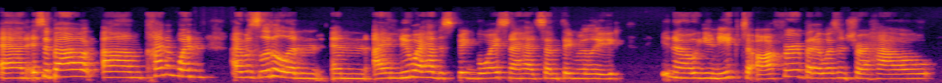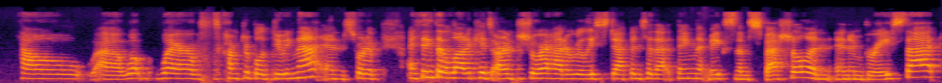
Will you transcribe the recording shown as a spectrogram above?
And it's about um kind of when I was little and and I knew I had this big voice and I had something really you know unique to offer but I wasn't sure how how uh, what where I was comfortable doing that and sort of I think that a lot of kids aren't sure how to really step into that thing that makes them special and, and embrace that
